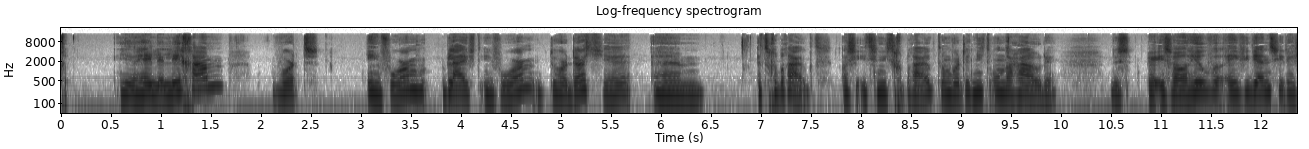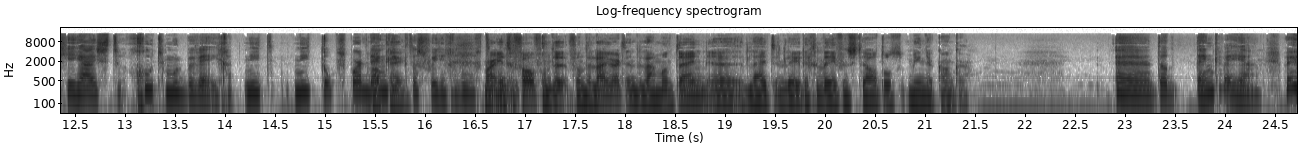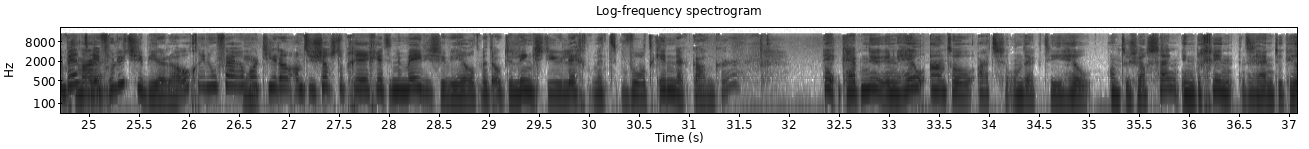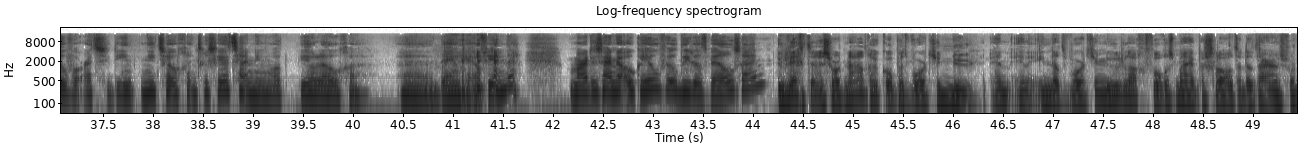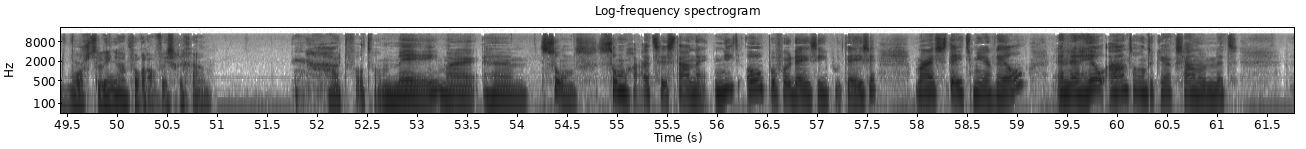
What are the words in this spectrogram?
je hele lichaam wordt in vorm, blijft in vorm... doordat je ehm, het gebruikt. Als je iets niet gebruikt, dan wordt het niet onderhouden. Dus er is wel heel veel evidentie dat je juist goed moet bewegen. Niet, niet topsport, denk ik. Dat is voor je gewicht. Maar in het geval van de, van de luiaard en de lamantijn... eh, leidt een ledige levensstijl tot minder kanker. Eh, dat denken we, ja. Maar u bent Maar- evolutiebioloog. In hoeverre Ja. wordt hier dan enthousiast op gereageerd in de medische wereld... met ook de links die u legt met bijvoorbeeld kinderkanker? Ik heb nu een heel aantal artsen ontdekt die heel enthousiast zijn. In het begin, er zijn natuurlijk heel veel artsen die niet zo geïnteresseerd zijn in wat biologen eh, denken en vinden. Maar er zijn er ook heel veel die dat wel zijn. U legde een soort nadruk op het woordje nu. En, en in dat woordje nu lag volgens mij besloten... dat daar een soort worsteling aan vooraf is gegaan. Nou, het valt wel mee, maar ehm, soms. Sommige artsen staan er niet open voor deze hypothese, maar steeds meer wel. En een heel aantal, want ik werk samen met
